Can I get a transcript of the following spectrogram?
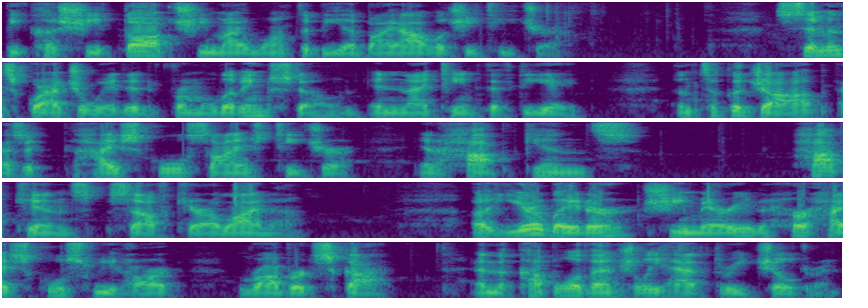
because she thought she might want to be a biology teacher. Simons graduated from Livingstone in 1958 and took a job as a high school science teacher in Hopkins, Hopkins, South Carolina. A year later, she married her high school sweetheart, Robert Scott, and the couple eventually had three children.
